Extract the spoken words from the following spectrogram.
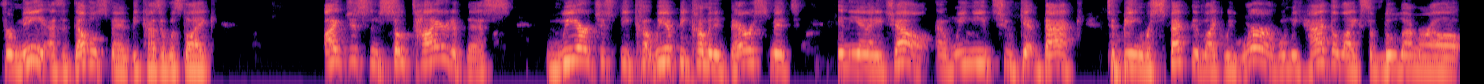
for me as a Devils fan because it was like I just am so tired of this. We are just become we have become an embarrassment in the NHL, and we need to get back to being respected like we were when we had the likes of Lou Lamoriello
